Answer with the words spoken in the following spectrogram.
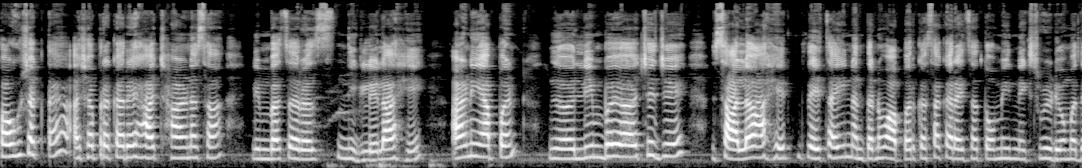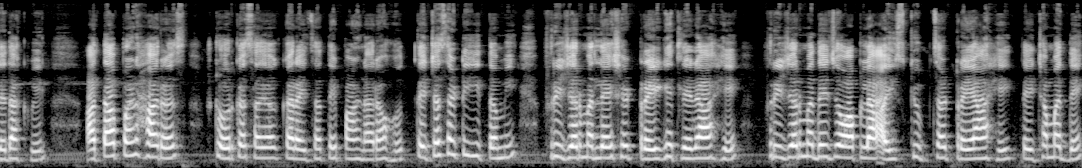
पाहू शकता अशा प्रकारे हा छान असा लिंबाचा रस निघलेला आहे. आणि आपण लिंबाचे जे सालं आहेत त्याचाही नंतर वापर कसा करायचा तो मी नेक्स्ट व्हिडिओमध्ये दाखवेल. आता आपण हा रस स्टोअर कसा करायचा ते पाहणार आहोत. त्याच्यासाठी इथं मी फ्रीजरमधले असे ट्रे घेतलेले आहे. फ्रीजरमध्ये जो आपला आईस क्यूबचा ट्रे आहे त्याच्यामध्ये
